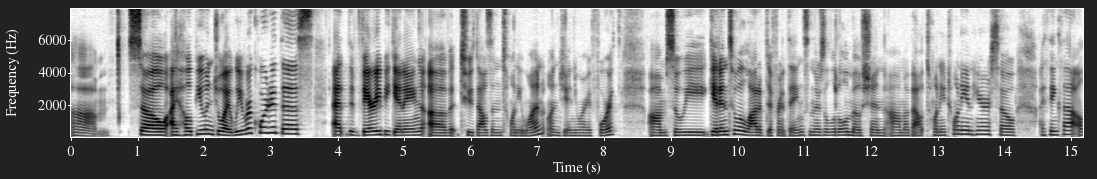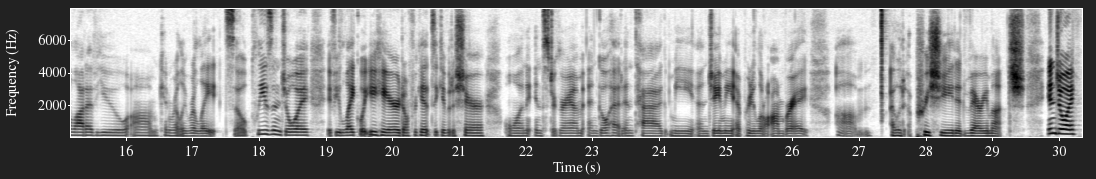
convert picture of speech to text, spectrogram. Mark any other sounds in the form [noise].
um, so I hope you enjoy. We recorded this at the very beginning of 2021 on January 4th. Um, so we get into a lot of different things, and there's a little emotion um, about 2020 in here. So I think that a lot of you um, can really relate. So please enjoy. If you like what you hear, don't forget to give it a share on Instagram and go ahead and tag me and Jamie at Pretty Little Ombre. Um, I would appreciate it very much. Enjoy.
